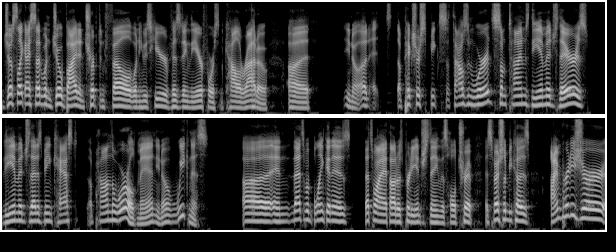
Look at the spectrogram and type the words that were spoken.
just like I said when Joe Biden tripped and fell when he was here visiting the Air Force in Colorado, uh, you know, a, a picture speaks a thousand words. Sometimes the image there is the image that is being cast upon the world, man. You know, weakness. Uh, and that's what Blinken is. That's why I thought it was pretty interesting this whole trip, especially because I'm pretty sure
